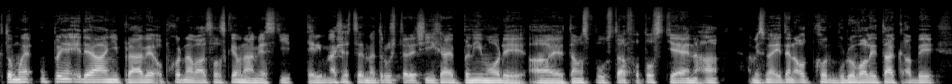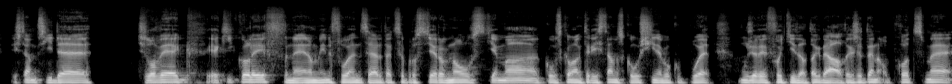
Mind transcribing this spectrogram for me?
K tomu je úplně ideální právě obchod na Václavském náměstí, který má 600 metrů čtverečních a je plný mody a je tam spousta fotostěn a, a my jsme i ten obchod budovali tak, aby když tam přijde člověk, jakýkoliv, nejenom influencer, tak se prostě rovnou s těma kouskama, který si tam zkouší nebo kupuje, může vyfotit a tak dále. Takže ten obchod jsme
